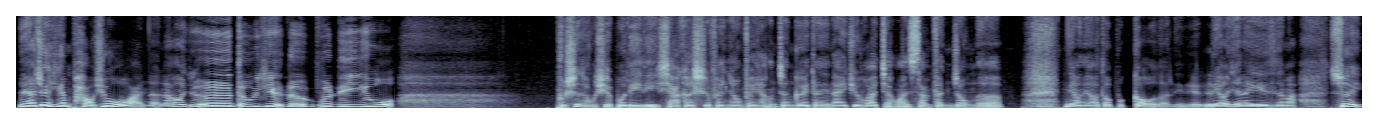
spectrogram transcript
人家就已经跑去玩了，然后就、呃、同学都不理我，不是同学不理你，下课十分钟非常珍贵，等你那一句话讲完三分钟了，尿尿都不够了，你了解那意思吗？所以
